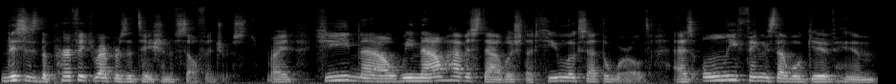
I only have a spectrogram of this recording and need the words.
this is the perfect representation of self-interest right he now we now have established that he looks at the world as only things that will give him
